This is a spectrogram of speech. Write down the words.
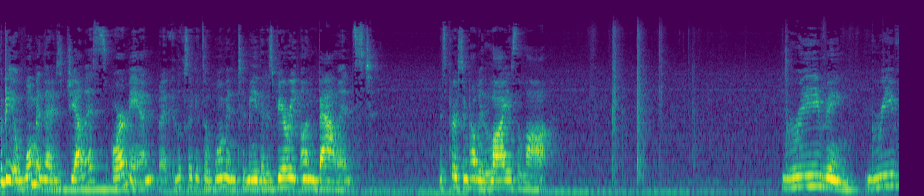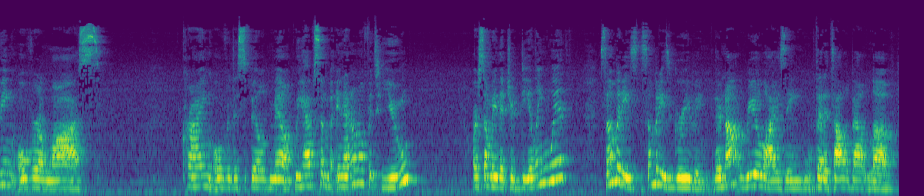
Could be a woman that is jealous or a man, but it looks like it's a woman to me that is very unbalanced. This person probably lies a lot. Grieving, grieving over a loss, crying over the spilled milk. We have some, and I don't know if it's you or somebody that you're dealing with, somebody's somebody's grieving. They're not realizing that it's all about love.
